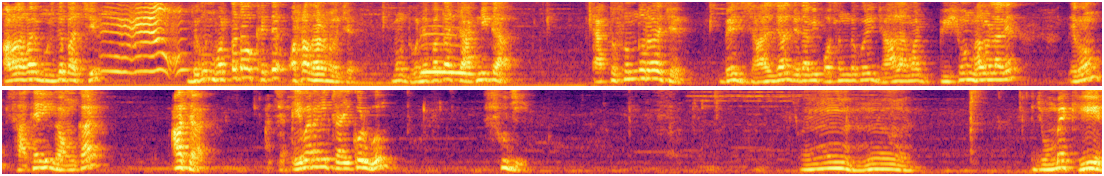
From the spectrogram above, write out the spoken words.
আলাদাভাবে বুঝতে পারছি। বেগুন ভর্তাটাও খেতে অসাধারণ হয়েছে। এবং ধনে পাতার চাটনিটা এত সুন্দর হয়েছে। বেশ ঝাল ঝাল যেটা আমি পছন্দ করি। ঝাল আমার ভীষণ ভালো লাগে এবং সাথে এই লঙ্কার আচার। আচ্ছা এবার আমি ট্রাই করব সুজি। হুম। জমে ক্ষীর।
